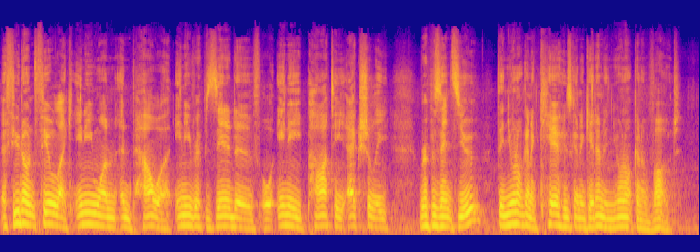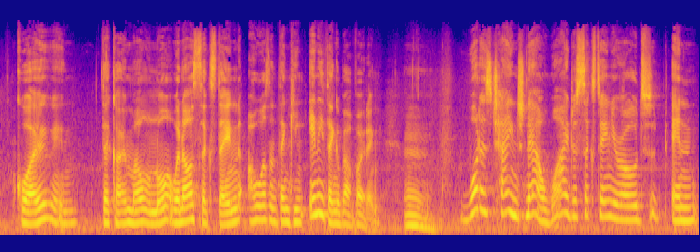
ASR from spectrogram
if you don't feel like anyone in power, any representative or any party actually represents you, then you're not going to care who's going to get in and you're not going to vote. Koe, in te kaumauno, when I was 16, I wasn't thinking anything about voting. Mm. what has changed now? Why do 16 year olds and,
